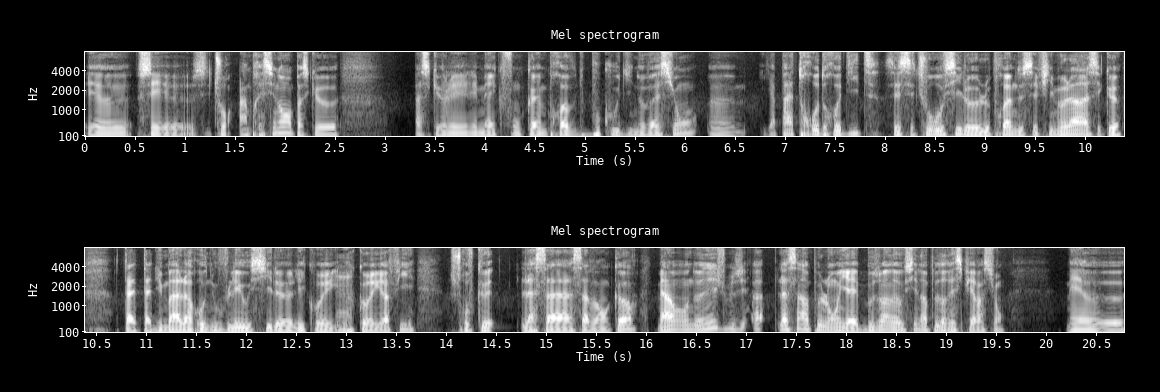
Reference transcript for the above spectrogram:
et euh, c'est euh, c'est toujours impressionnant parce que parce que les, les mecs font quand même preuve de beaucoup d'innovation. Euh, Il n'y a pas trop de redites. C'est toujours aussi le, le problème de ces films-là, c'est que tu as, du mal à renouveler aussi le- les choré- Mm. chorégraphies. Je trouve que là, ça, ça va encore. Mais à un moment donné, je me suis dit, ah, là, c'est un peu long. Il y avait besoin aussi d'un peu de respiration. Mais euh,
